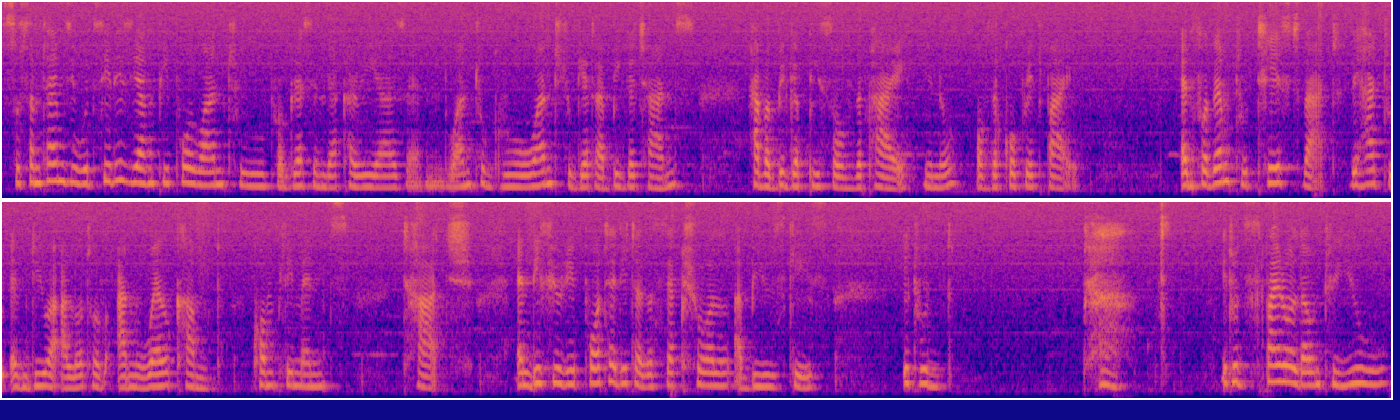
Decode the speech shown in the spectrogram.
So sometimes you would see these young people want to progress in their careers and want to grow, want to get a bigger chance, have a bigger piece of the pie, you know, of the corporate pie. And for them to taste that, they had to endure a lot of unwelcomed compliments, touch. And if you reported it as a sexual abuse case, it would it would spiral down to you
